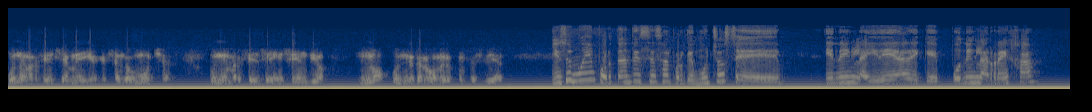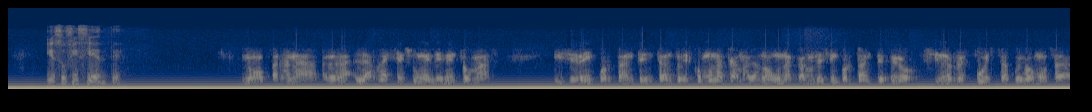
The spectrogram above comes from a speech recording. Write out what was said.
una emergencia médica, que siendo muchas, una emergencia de incendio, no pueden ingresar los bomberos con facilidad. Y eso es muy importante, César, porque muchos eh, tienen la idea de que ponen la reja y es suficiente. No, para nada, para nada. La reja es un elemento más y será importante en tanto, es como una cámara, ¿no? Una cámara es importante, pero si no hay respuesta, pues vamos a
